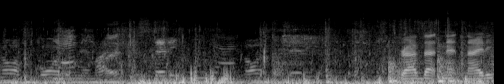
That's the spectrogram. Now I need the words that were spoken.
Nice winding there, mate. Steady. Nice steady. Grab that net, Nady.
